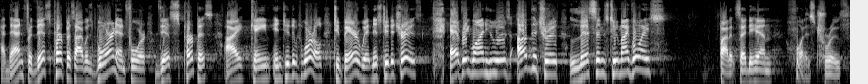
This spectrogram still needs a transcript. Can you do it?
And then for this purpose I was born, and for this purpose I came into the world to bear witness to the truth. Everyone who is of the truth listens to my voice. Pilate said to him, What is truth?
